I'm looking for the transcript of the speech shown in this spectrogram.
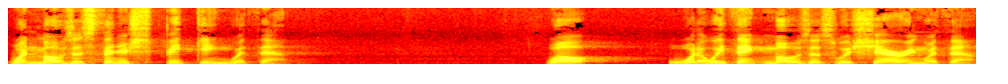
when Moses finished speaking with them, well, what do we think Moses was sharing with them?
